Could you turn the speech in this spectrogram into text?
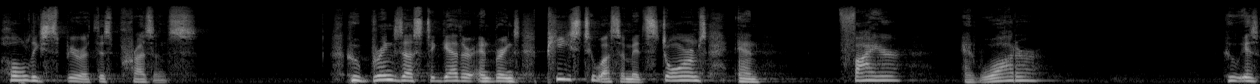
Holy Spirit, this presence who brings us together and brings peace to us amid storms and fire and water, who is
